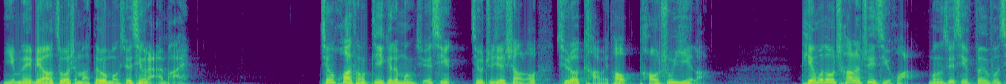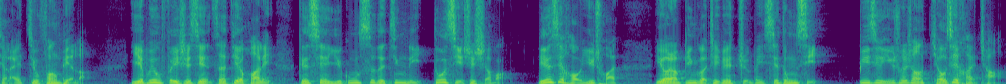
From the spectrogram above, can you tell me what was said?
你们那边要做什么，都由孟学庆来安排。”将话筒递给了孟学庆，就直接上楼去找卡维涛、陶书义了。田伯东插了这句话，孟学庆吩咐起来就方便了，也不用费时间在电话里跟县渔公司的经理多解释什么。联系好渔船，又要让宾馆这边准备一些东西，毕竟渔船上条件很差，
